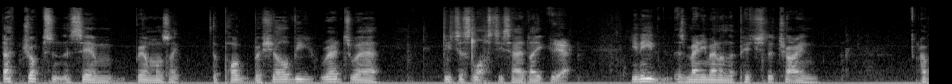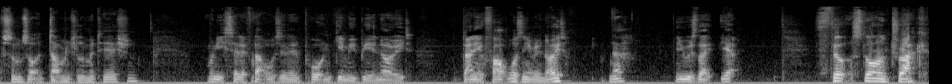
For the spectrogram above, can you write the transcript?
that drops into the same realm as like the Pogba Shelvey Reds, where he's just lost his head. Like Yeah. you need as many men on the pitch to try and have some sort of damage limitation. When he said if that was an important game, he'd be annoyed. Daniel Farke wasn't even annoyed. Nah. He was like, "Yeah, still, still on track,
